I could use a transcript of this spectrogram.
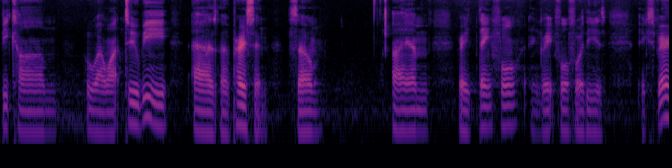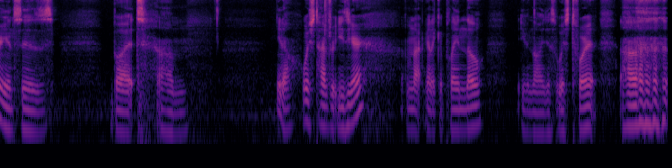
become who I want to be as a person. So I am very thankful and grateful for these experiences, but um, you know, wish times were easier. I'm not gonna complain though, even though I just wished for it,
